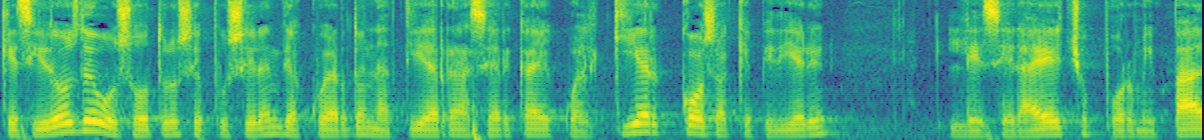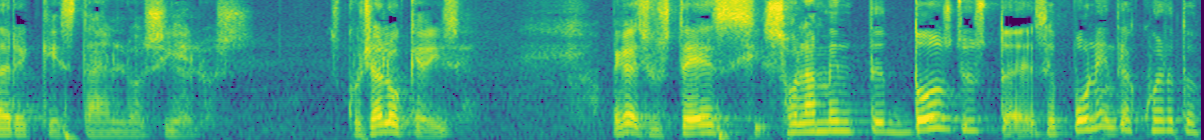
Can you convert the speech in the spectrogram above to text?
que si dos de vosotros se pusieran de acuerdo en la tierra acerca de cualquier cosa que pidieren, les será hecho por mi Padre que está en los cielos. Escucha lo que dice. Venga, si ustedes, si solamente dos de ustedes se ponen de acuerdo,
